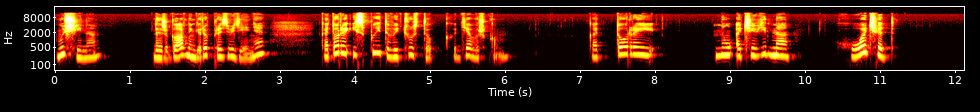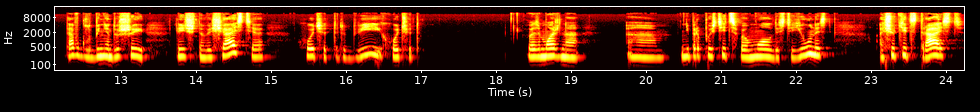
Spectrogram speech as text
мужчина, даже главный герой произведения, который испытывает чувства к девушкам, который, ну, очевидно, хочет да, в глубине души личного счастья, хочет любви, хочет, возможно, а, не пропустить свою молодость и юность, ощутить страсть.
